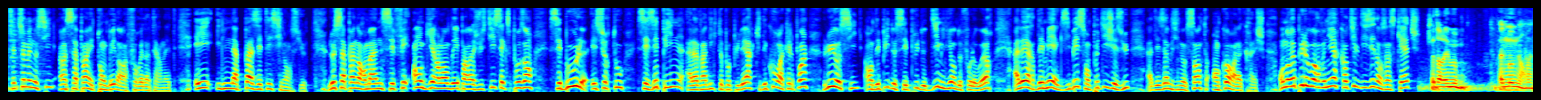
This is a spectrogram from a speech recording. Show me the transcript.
Cette semaine aussi, un sapin est tombé dans la forêt d'Internet. Et il n'a pas été silencieux. Le sapin Norman s'est fait enguirlander par la justice, exposant ses boules et surtout ses épines à la vindicte populaire qui découvre à quel point, lui aussi, en dépit de ses plus de 10 millions de followers, a l'air d'aimer exhiber son petit Jésus à des âmes innocentes encore à la crèche. On aurait pu le voir venir quand il disait dans un sketch J'adore les mômes. Pas de môme, Norman.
